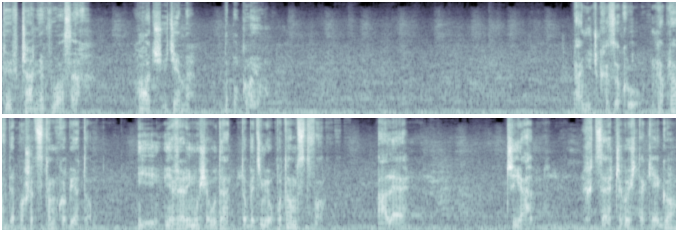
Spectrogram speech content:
ty w czarnych włosach. Chodź, idziemy do pokoju. Pani Czukazoku naprawdę poszedł z tą kobietą. I jeżeli mu się uda, to będzie miał potomstwo. Ale... Czy ja chcę czegoś takiego?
